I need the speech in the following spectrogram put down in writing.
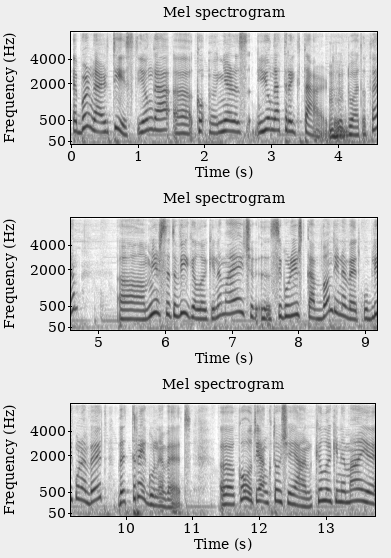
e bërë nga artist, jo nga uh, njerëz, jo nga tregtar, mm -hmm. dua të them. Ë uh, mirë se të vi kjo lloj kinemaje që sigurisht ka vendin e vet, publikun e vet dhe tregun e vet. Ë uh, kohët janë këto që janë. Kjo lloj kinemaje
